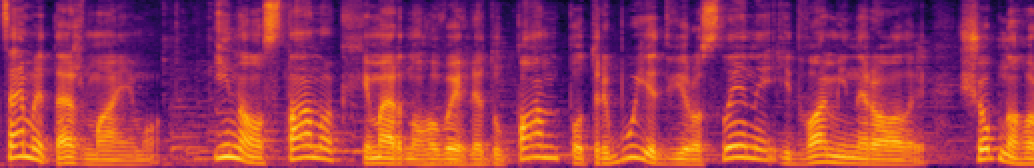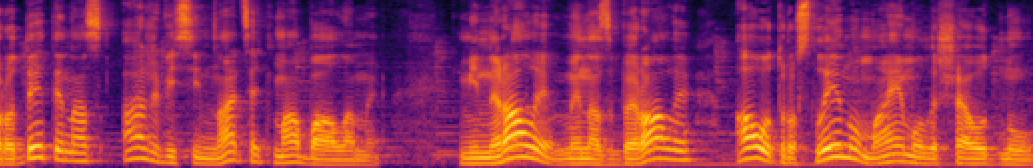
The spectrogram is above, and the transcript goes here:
це ми теж маємо. І наостанок химерного вигляду пан потребує дві рослини і два мінерали, щоб нагородити нас аж 18 балами. Мінерали ми назбирали, а от рослину маємо лише одну.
